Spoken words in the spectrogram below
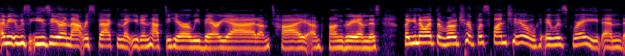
I mean, it was easier in that respect and that you didn't have to hear, are we there yet? I'm tired. I'm hungry. I'm this. But you know what? The road trip was fun too. It was great. And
